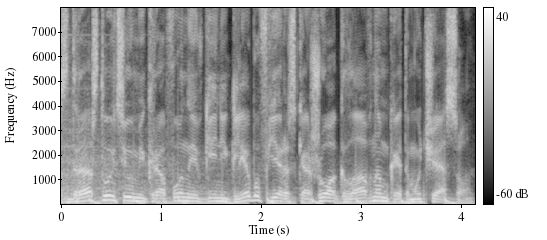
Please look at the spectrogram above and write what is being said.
Здравствуйте, у микрофона Евгений Глебов. Я расскажу о главном к этому часу.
